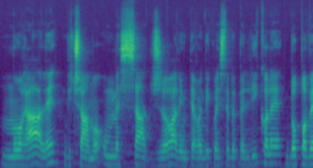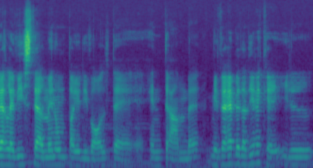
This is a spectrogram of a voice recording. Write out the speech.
morale, diciamo, un messaggio all'interno di queste due pellicole, dopo averle viste almeno un paio di volte entrambe, mi verrebbe da dire che il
